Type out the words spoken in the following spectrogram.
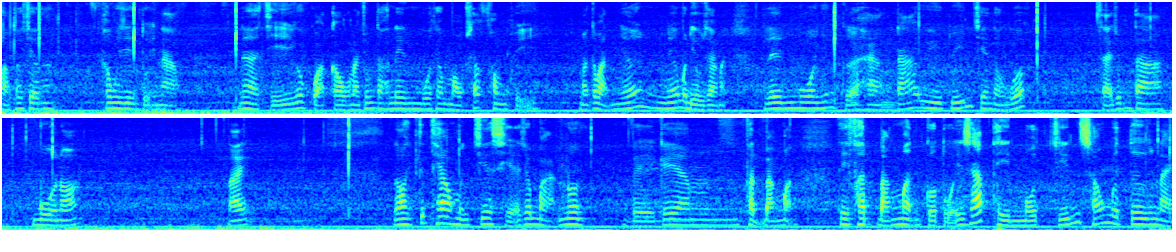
hợp thôi trơn không riêng tuổi nào. Nên là chỉ có quả cầu là chúng ta nên mua theo màu sắc phong thủy. Mà các bạn nhớ nhớ một điều rằng này nên mua những cửa hàng đá uy tín trên toàn quốc để chúng ta mua nó. Đấy. Rồi tiếp theo mình chia sẻ cho bạn luôn về cái um, Phật bản mệnh thì Phật bản mệnh của tuổi Giáp Thìn 1964 này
